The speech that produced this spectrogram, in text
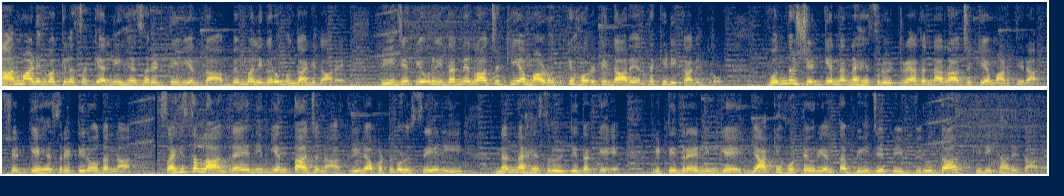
ನಾನು ಮಾಡಿರುವ ಕೆಲಸಕ್ಕೆ ಅಲ್ಲಿ ಹೆಸರಿಡ್ತೀವಿ ಅಂತ ಬೆಂಬಲಿಗರು ಮುಂದಾಗಿದ್ದಾರೆ. ಬಿಜೆಪಿಯವರು ಇದನ್ನೇ ರಾಜಕೀಯ ಮಾಡೋದಕ್ಕೆ ಹೊರಟಿದ್ದಾರೆ ಅಂತ ಕಿಡಿಕಾರಿದ್ರು. ಒಂದು ಶೆಡ್ಗೆ ನನ್ನ ಹೆಸರು ಇಟ್ಟರೆ ಅದನ್ನ ರಾಜಕೀಯ ಮಾಡ್ತೀರಾ? ಶೆಡ್ಗೆ ಹೆಸರಿಟ್ಟಿರೋದನ್ನ ಸಹಿಸಲ್ಲ ಅಂದ್ರೆ ನೀವು ಎಂಥ ಜನ? ಕ್ರೀಡಾಪಟುಗಳು ಸೇರಿ ನನ್ನ ಹೆಸರು ಇಟ್ಟಿದ್ದಕ್ಕೆ? ಇಟ್ಟಿದ್ರೆ ನಿಮಗೆ ಯಾಕೆ ಹೊಟ್ಟೆವ್ರಿ ಅಂತ ಬಿಜೆಪಿ ವಿರುದ್ಧ ಕಿಡಿಕಾರಿದ್ದಾರೆ.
